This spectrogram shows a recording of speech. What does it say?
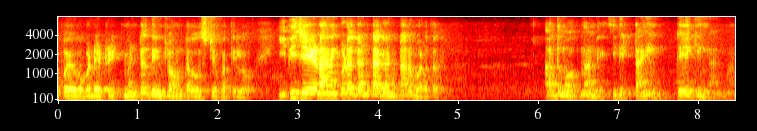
ఉపయోగపడే ట్రీట్మెంట్ దీంట్లో ఉంటుంది ఓస్టియోపతిలో. ఇది చేయడానికి కూడా గంట గంటన్నర పడుతుంది. అర్థమవుతుందండి ఇది టైం టేకింగ్ అనమాట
